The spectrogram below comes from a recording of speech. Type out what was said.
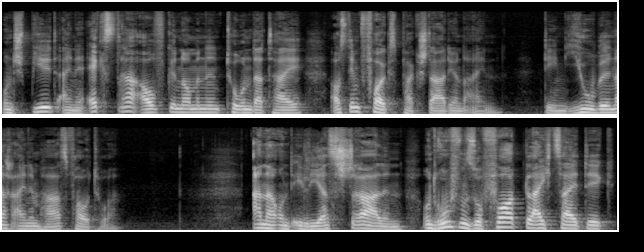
und spielt eine extra aufgenommene Tondatei aus dem Volksparkstadion ein, den Jubel nach einem HSV-Tor. Anna und Elias strahlen und rufen sofort gleichzeitig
